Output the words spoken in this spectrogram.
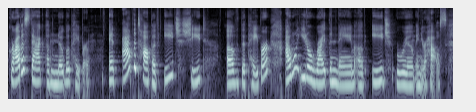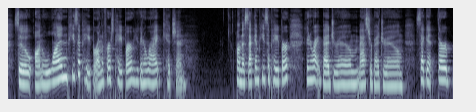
grab a stack of notebook paper, and at the top of each sheet of the paper, I want you to write the name of each room in your house. So on one piece of paper, on the first paper, you're to write kitchen. On the second piece of paper, you're going to write bedroom, master bedroom, second, third,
